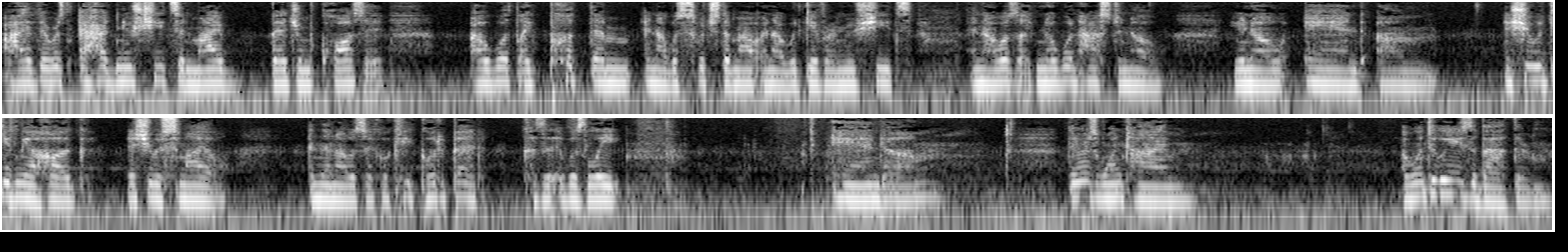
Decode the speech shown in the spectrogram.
I there was I had new sheets in my bedroom closet. I would like put them and I would switch them out and I would give her new sheets. And I was like no one has to know you know? And um and she would give me a hug and she would smile. And then I was like okay go to bed because it was late. And um there was one time I went to go use the bathroom.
